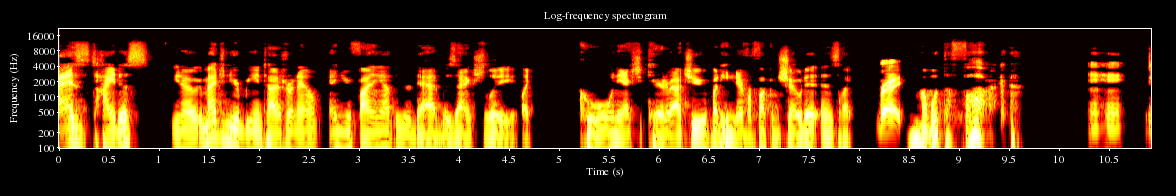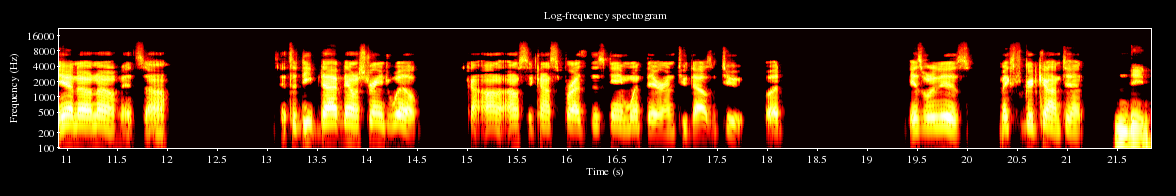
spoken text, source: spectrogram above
as Tidus, you know, imagine you're being Tidus right now and you're finding out that your dad was actually like cool and he actually cared about you, but he never fucking showed it, and it's like, right? Oh, what the fuck? Mm-hmm. Yeah, no, no, it's uh, it's a deep dive down a strange well. Honestly kind of surprised this game went there in 2002, but is what it is. Makes for good content. Indeed.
